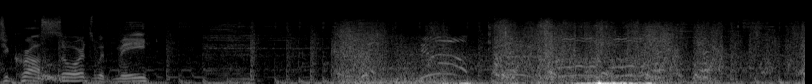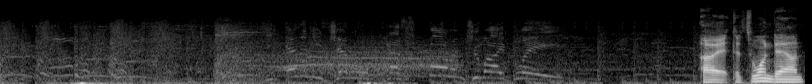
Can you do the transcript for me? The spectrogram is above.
Won't you cross swords with me? The enemy general has fallen to my blade. Alright, that's one down.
